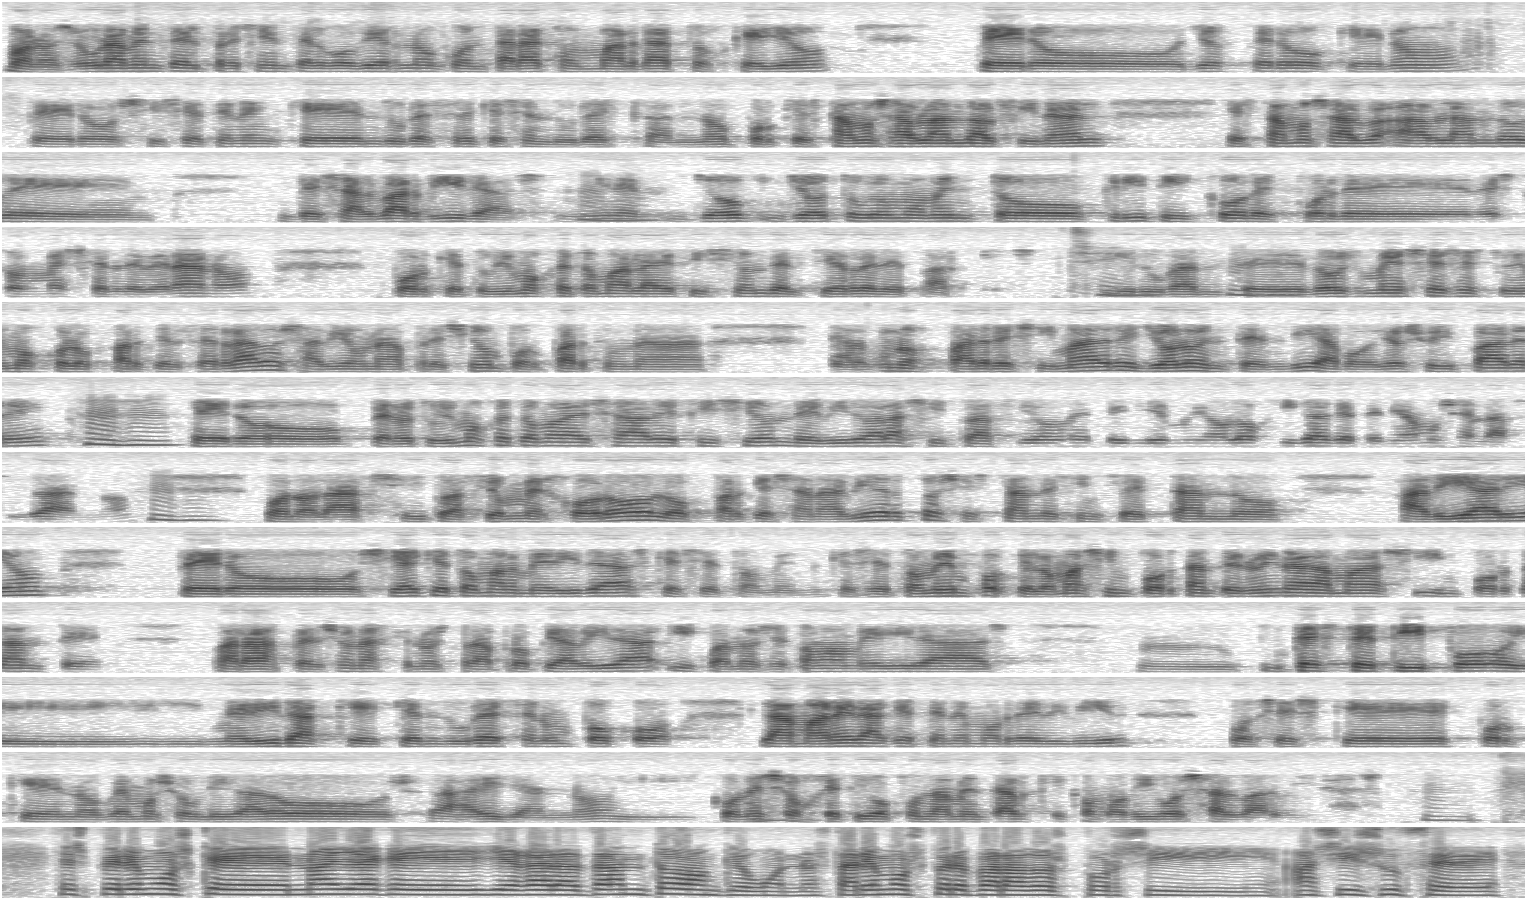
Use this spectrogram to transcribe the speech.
Bueno, seguramente el presidente del Gobierno contará con más datos que yo, pero yo espero que no, pero si se tienen que endurecer, que se endurezcan, ¿no? Porque estamos hablando al final, estamos hablando de, de salvar vidas. Miren, yo, yo tuve un momento crítico después de, estos meses de verano porque tuvimos que tomar la decisión del cierre de parques. Y durante dos meses estuvimos con los parques cerrados, había una presión por parte de, una, de algunos padres y madres, yo lo entendía porque yo soy padre, pero, pero tuvimos que tomar esa decisión debido a la situación epidemiológica que teníamos en la ciudad. ¿no? Bueno, la situación mejoró, los parques se han abierto, se están desinfectando a diario, pero si hay que tomar medidas, que se tomen, que se tomen porque lo más importante, no hay nada más importante para las personas que nuestra propia vida y cuando se toman medidas mm, de este tipo y, medidas que, endurecen un poco la manera que tenemos de vivir, pues es que es porque nos vemos obligados a ellas, ¿no? Y con ese objetivo fundamental que, como digo, es salvar vidas. Esperemos que no haya que llegar a tanto, aunque bueno, estaremos preparados por si así sucede.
